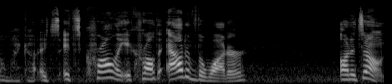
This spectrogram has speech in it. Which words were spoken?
Oh my god, it's it's crawling. It crawled out of the water on its own.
